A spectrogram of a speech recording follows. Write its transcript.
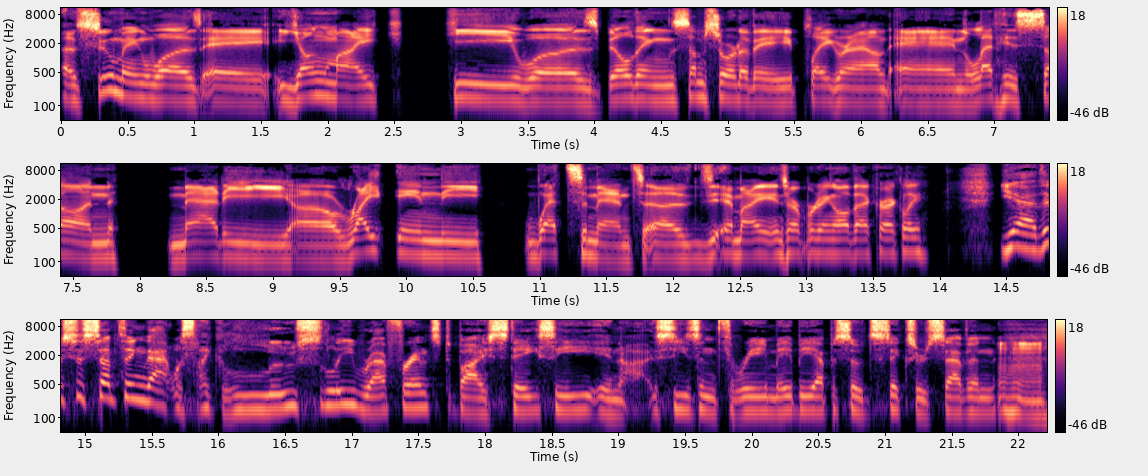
assuming was a young Mike. He was building some sort of a playground and let his son Matty uh, right in the wet cement. Uh, am I interpreting all that correctly? Yeah, this is something that was like loosely referenced by Stacy in uh, season three, maybe episode six or 7 Mm-hmm.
